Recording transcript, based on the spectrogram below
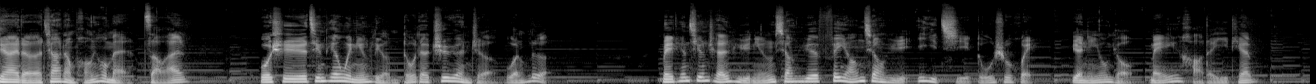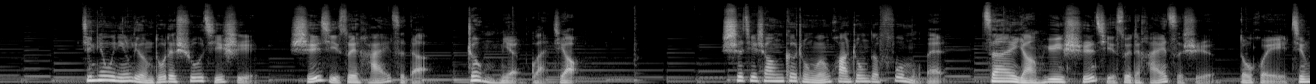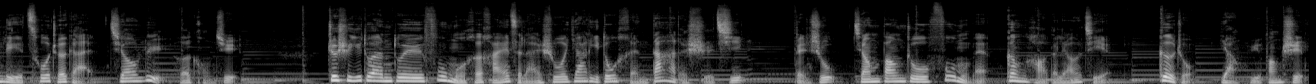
亲爱的家长朋友们，早安！我是今天为您领读的志愿者文乐。每天清晨与您相约飞扬教育一起读书会，愿您拥有美好的一天。今天为您领读的书籍是《十几岁孩子的正面管教》。世界上各种文化中的父母们，在养育十几岁的孩子时，都会经历挫折感、焦虑和恐惧。这是一段对父母和孩子来说压力都很大的时期。本书将帮助父母们更好地了解各种养育方式，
